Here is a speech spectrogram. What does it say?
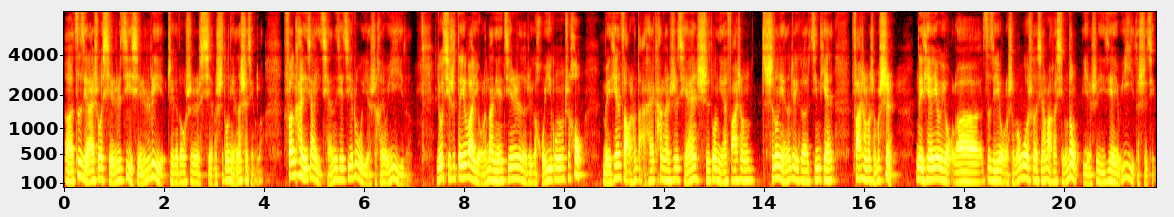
呃，自己来说写日记、写日历，这个都是写了十多年的事情了。翻看一下以前那些记录，也是很有意义的。尤其是 Day One 有了那年今日的这个回忆功能之后，每天早上打开看看之前十多年发生十多年的这个今天发生了什么事，那天又有了自己有了什么龌龊的想法和行动，也是一件有意义的事情。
